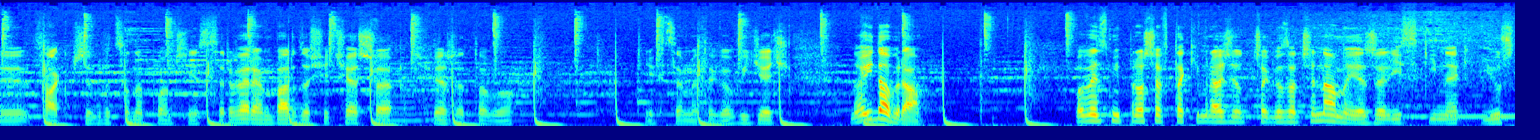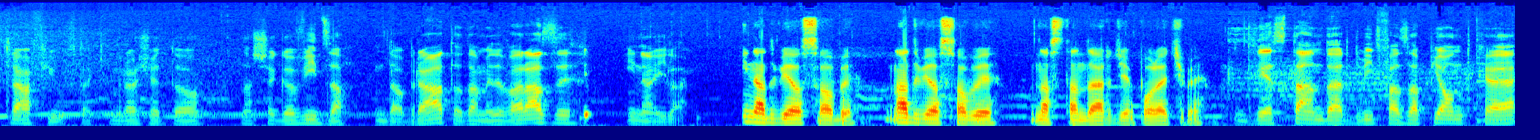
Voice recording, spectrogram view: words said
yy, fakt, przywrócono połączenie z serwerem. Bardzo się cieszę, odświeżę to, bo nie chcemy tego widzieć. No i dobra. Powiedz mi proszę w takim razie od czego zaczynamy, jeżeli skinek już trafił w takim razie do naszego widza. Dobra, to damy dwa razy i na ile? I na dwie osoby. Na dwie osoby na standardzie polećmy. Dwie standard, bitwa za piątkę.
